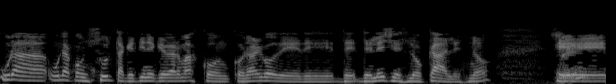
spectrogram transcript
una, una consulta que tiene que ver más con, con algo de, de, leyes locales, ¿no? Eh,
